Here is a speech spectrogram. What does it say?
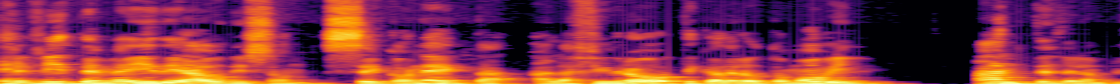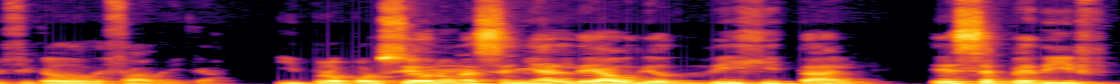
El bit DMI de Audison se conecta a la fibra óptica del automóvil antes del amplificador de fábrica y proporciona una señal de audio digital SPDIF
